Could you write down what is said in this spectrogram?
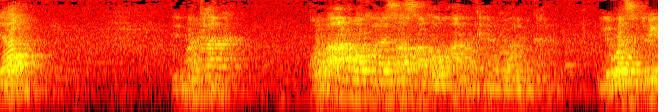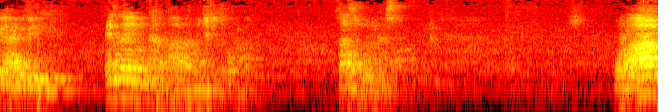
ya de markaa qur'aan oo kale saasaa loo qaadan kara waa imin kara ile waa sifay lahay bay cid la imin kartaana ma jirto saas wanaagsan qur'aan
